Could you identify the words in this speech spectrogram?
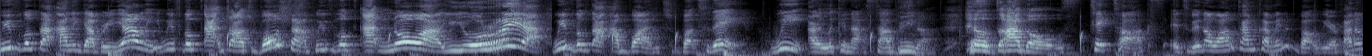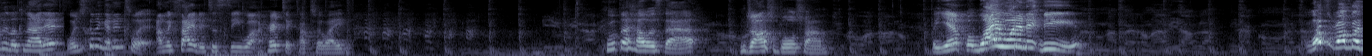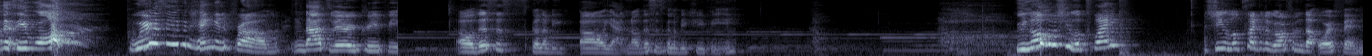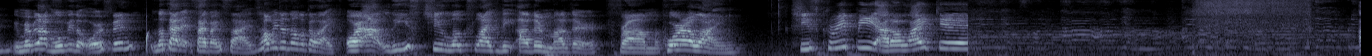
We've looked at Any Gabrielly. We've looked at Josh Beauchamp. We've looked at Noah Urrea. We've looked at a bunch. But today, we are looking at Sabina Hidalgo's TikToks. It's been a long time coming, but we are finally looking at it. We're just gonna get into it. I'm excited to see what her TikToks are like. Who the hell is that? Josh Beauchamp. But yep, but why wouldn't it be? What's wrong with this evil? Where is he even hanging from? That's very creepy. Oh, this is gonna be. Oh, yeah. No, this is gonna be creepy. You know who she looks like? She looks like the girl from The Orphan. You remember that movie, The Orphan? Look at it side by side. Tell me don't look alike. Or at least she looks like the other mother from Coraline. She's creepy. I don't like it.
